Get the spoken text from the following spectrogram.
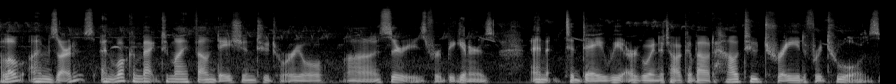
Hello, I'm Czardus, and welcome back to my foundation tutorial uh, series for beginners. And today we are going to talk about how to trade for tools.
